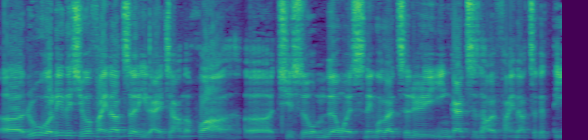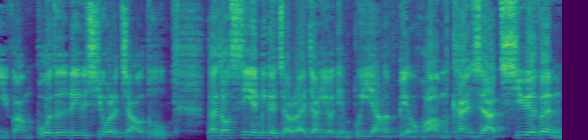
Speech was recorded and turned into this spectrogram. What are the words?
呃，如果利率期货反映到这里来讲的话，呃，其实我们认为十年公债殖利率应该至少会反映到这个地方，不过这是利率期货的角度，但从 CME 的角度来讲，有点不一样的变化，我们看一下七月份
